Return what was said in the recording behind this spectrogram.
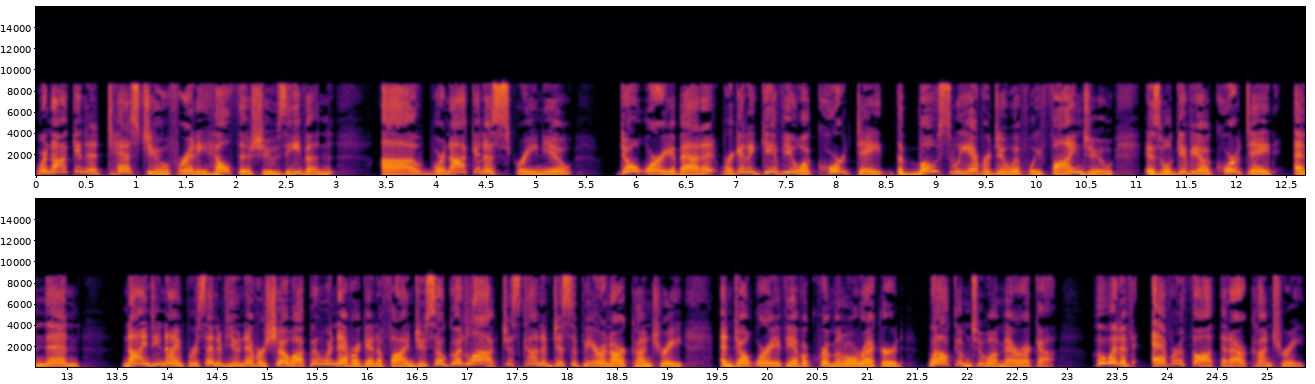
We're not going to test you for any health issues, even. Uh, we're not going to screen you. Don't worry about it. We're going to give you a court date. The most we ever do if we find you is we'll give you a court date and then 99% of you never show up and we're never going to find you. So good luck. Just kind of disappear in our country and don't worry if you have a criminal record. Welcome to America. Who would have ever thought that our country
